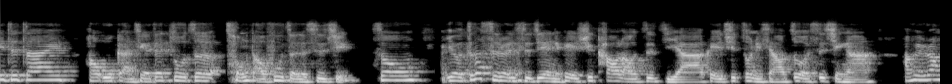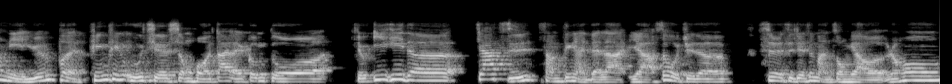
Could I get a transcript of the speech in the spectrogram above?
一直在毫无感情的在做这重蹈覆辙的事情。说有这个私人时间，你可以去犒劳自己啊，可以去做你想要做的事情啊，它会让你原本平平无奇的生活带来更多有意义的价值。something like that 啦，呀，所以我觉得私人时间是蛮重要的。然后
